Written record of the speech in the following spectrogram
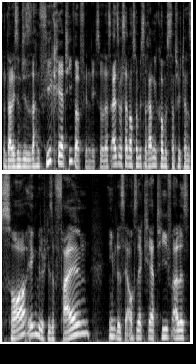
Und dadurch sind diese Sachen viel kreativer, finde ich. So, das Einzige, was da noch so ein bisschen rangekommen ist, ist natürlich dann Saw irgendwie durch diese Fallen. Irgendwie, das ist ja auch sehr kreativ alles.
